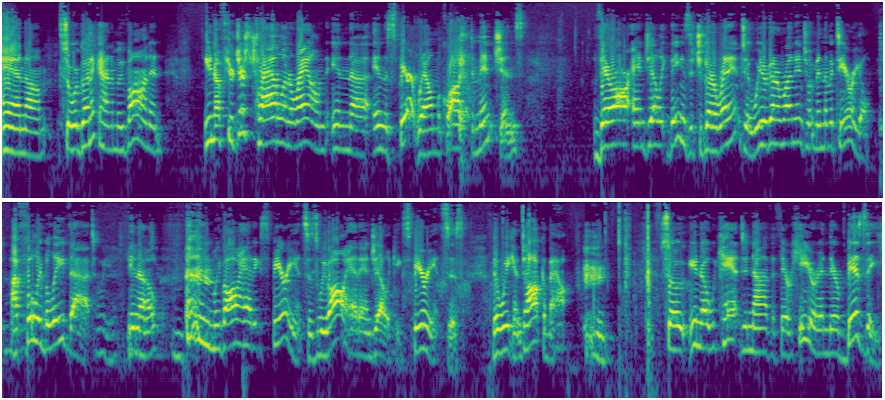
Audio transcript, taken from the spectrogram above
And um, so we're going to kind of move on. And you know, if you're just traveling around in the in the spirit realm across dimensions, there are angelic beings that you're going to run into. We are going to run into them in the material. I fully believe that. Oh, yeah. You know, we've all had experiences. We've all had angelic experiences. that we can talk about. so, you know, we can't deny that they're here and they're busy.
